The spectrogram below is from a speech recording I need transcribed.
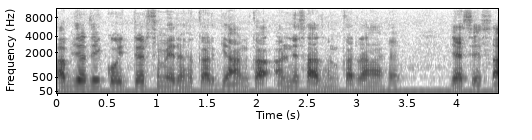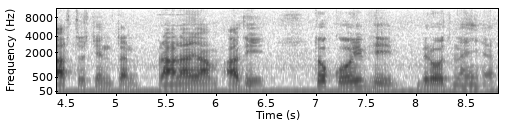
अब यदि कोई तीर्थ में रहकर ज्ञान का अन्य साधन कर रहा है जैसे शास्त्र चिंतन, प्राणायाम आदि तो कोई भी विरोध नहीं है,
